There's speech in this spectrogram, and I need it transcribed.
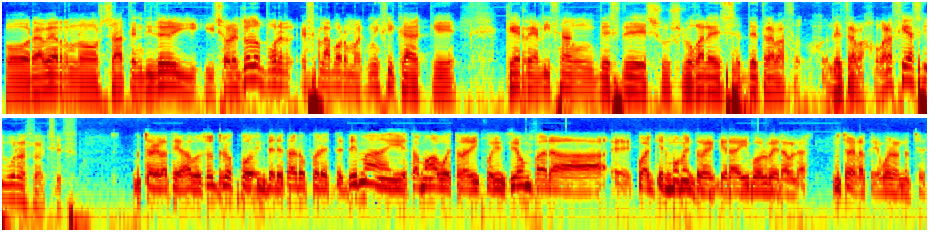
por habernos atendido y, sobre todo por esa labor magnífica que, que realizan desde sus lugares de trabajo, de trabajo. Gracias y buenas noches. Muchas gracias a vosotros por interesaros por este tema y estamos a vuestra disposición para eh, cualquier momento que queráis volver a hablar. Muchas gracias, buenas noches.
